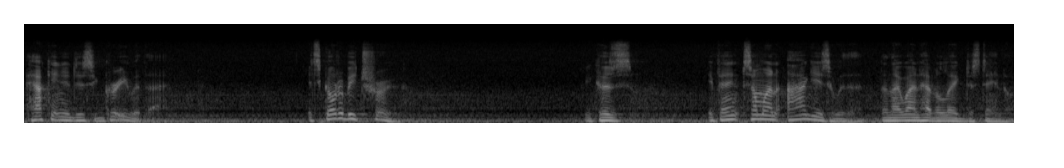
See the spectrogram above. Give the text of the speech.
how can you disagree with that? It's got to be true. Because if someone argues with it, then they won't have a leg to stand on.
